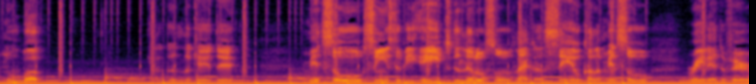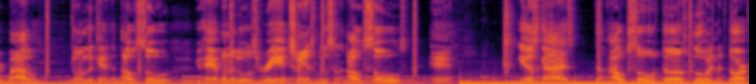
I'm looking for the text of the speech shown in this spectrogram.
nubuck. Get a good look at that midsole seems to be aged a little so like a sail color midsole red at the very bottom. Gonna look at the outsole. You have one of those red translucent outsoles, and yes, guys, the outsole does glow in the dark.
